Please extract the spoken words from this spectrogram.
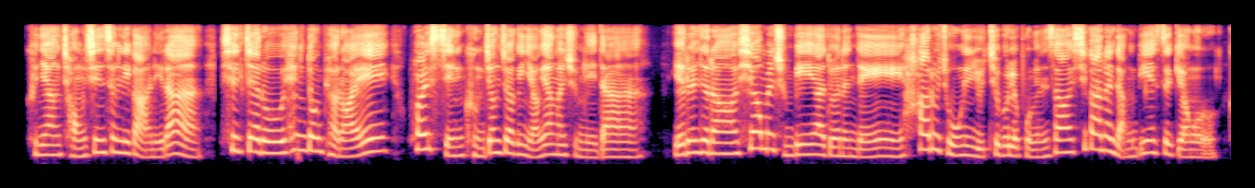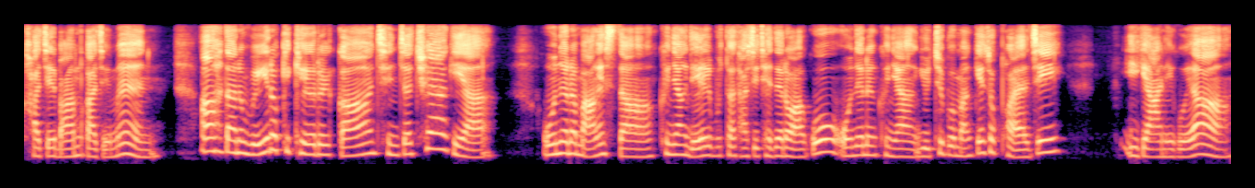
그냥 정신 승리가 아니라 실제로 행동 변화에 훨씬 긍정적인 영향을 줍니다. 예를 들어 시험을 준비해야 되는데 하루 종일 유튜브를 보면서 시간을 낭비했을 경우 가질 마음가짐은 아, 나는 왜 이렇게 게으를까? 진짜 최악이야. 오늘은 망했어. 그냥 내일부터 다시 제대로 하고 오늘은 그냥 유튜브만 계속 봐야지. 이게 아니고요.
